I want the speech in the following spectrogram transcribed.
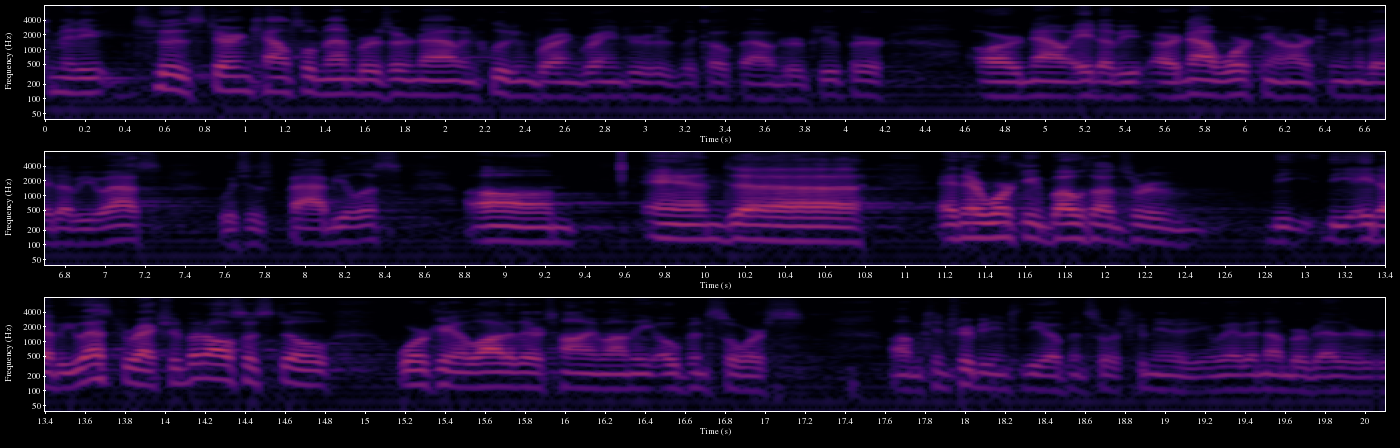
committee, two of the steering council members are now, including Brian Granger, who's the co-founder of Jupyter, are now, AW, are now working on our team at AWS, which is fabulous. Um, and, uh, and they're working both on sort of the, the AWS direction, but also still working a lot of their time on the open source, um, contributing to the open source community. We have a number of other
